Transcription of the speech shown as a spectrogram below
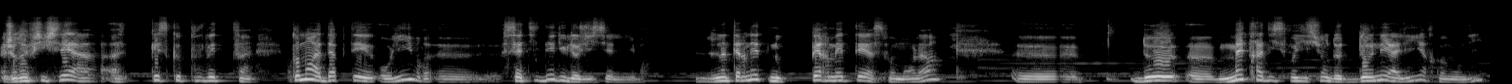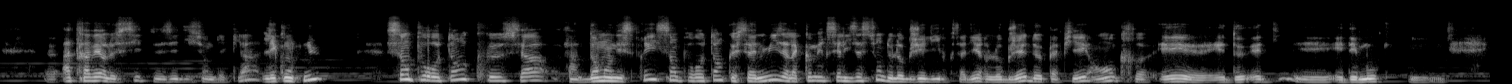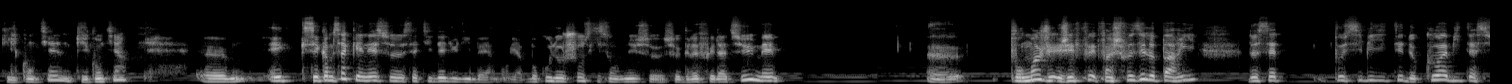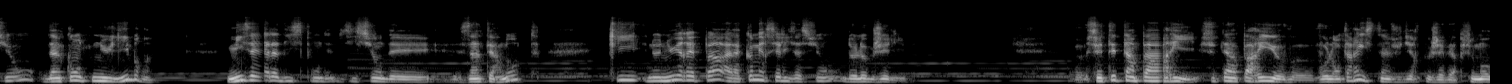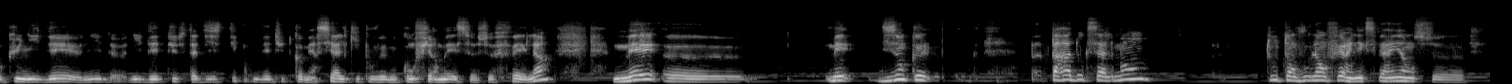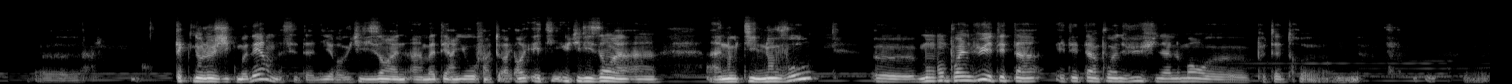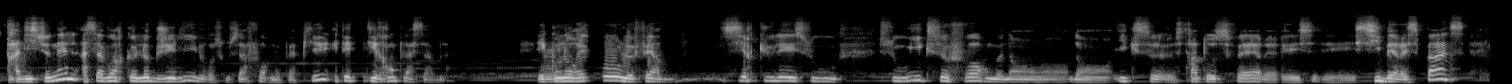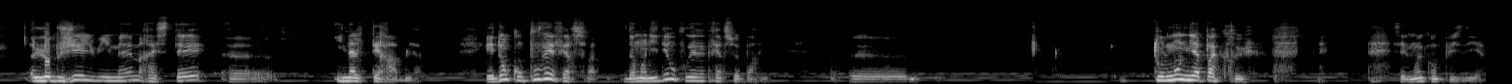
je réfléchissais à, qu'est-ce que pouvait, enfin, comment adapter au livre euh, cette idée du logiciel libre. L'Internet nous permettait à ce moment-là euh, de euh, mettre à disposition de données à lire, comme on dit, à travers le site des éditions de l'éclat, les contenus, sans pour autant que ça, enfin dans mon esprit, sans pour autant que ça nuise à la commercialisation de l'objet libre, c'est-à-dire l'objet de papier, encre et, et, de, et, des mots qu'il contient. Euh, et c'est comme ça qu'est née cette idée du Liber. Bon, il y a beaucoup d'autres choses qui sont venues se, greffer là-dessus, mais euh, pour moi, j'ai fait, enfin, je faisais le pari de cette possibilité de cohabitation d'un contenu libre mis à la disposition des internautes qui ne nuirait pas à la commercialisation de l'objet libre. Euh, c'était un pari, c'était un pari euh, volontariste. Hein. je veux dire que j'avais absolument aucune idée euh, ni d'études statistiques ni d'études commerciales qui pouvaient me confirmer ce, fait-là. Mais disons que paradoxalement, tout en voulant faire une expérience technologique moderne, c'est-à-dire utilisant un, matériau, enfin, utilisant un, outil nouveau, euh, mon point de vue était un, était un point de vue finalement euh, peut-être euh, traditionnel, à savoir que l'objet livre sous sa forme papier était irremplaçable. Et mmh. qu'on aurait beau le faire circuler sous, sous X formes dans, dans X stratosphère et, cyberespace, l'objet lui-même restait euh, inaltérable. Et donc on pouvait faire ça. Dans mon idée, on pouvait faire ce pari. Euh, tout le monde n'y a pas cru. c'est le moins qu'on puisse dire.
